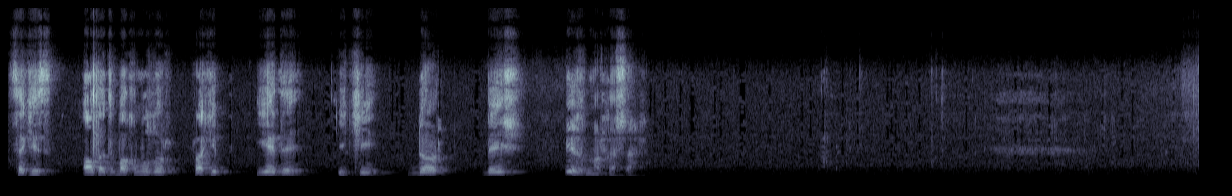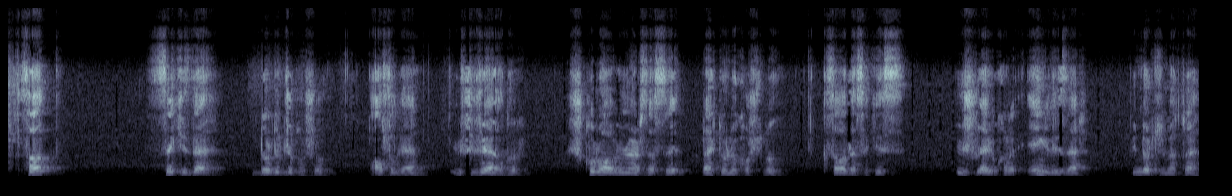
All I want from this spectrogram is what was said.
8 alternatif bakımızdır. Rakip 7, 2, 4, 5, 1 dedim arkadaşlar. Saat 8'de 4. koşu. Altılgen 3. ayağıdır. Çukurova Üniversitesi rektörlüğü koşulu. Kısa vade 8. 3 ve yukarı İngilizler 1400 metre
